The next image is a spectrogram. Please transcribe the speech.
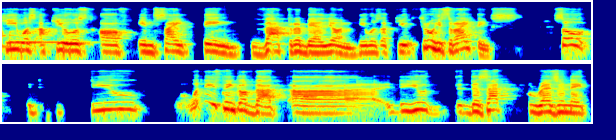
he was accused of inciting that rebellion. He was accused through his writings. So, do you what do you think of that? Uh, do you does that resonate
